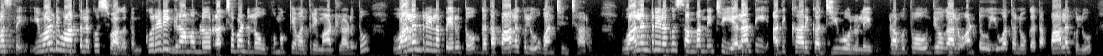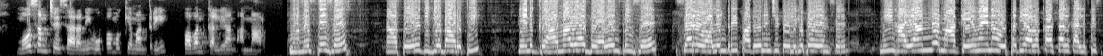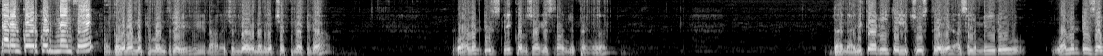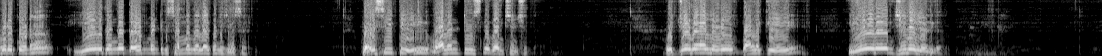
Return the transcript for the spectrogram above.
నమస్తే. ఇవాల్టి వార్తలకు స్వాగతం. కురిడి గ్రామంలో రచ్చబండలో ఉప ముఖ్యమంత్రి మాట్లాడుతూ వాలంటీర్ల పేరుతో గత పాలకులు వంచారు. వాలంటీర్లకు సంబంధించి ఎలాంటి అధికారిక జీవోలు లేవు. ప్రభుత్వ ఉద్యోగాలు అంటూ యువతను గత పాలకులు మోసం చేశారని ఉప ముఖ్యమంత్రి పవన్ కళ్యాణ్ అన్నారు. నమస్తే సార్. నా పేరు దివ్యభారతి. నేను గ్రామాల ward voluntary sir. Sir voluntary పదవి నుంచి తొలగిపోయాను సార్. మీ హయాంలో మాకేమైనా ఉపాధి అవకాశాలు కల్పిస్తారని కోరుకుంటున్నాను సార్. గౌరవ ముఖ్యమంత్రి నారా చంద్రబాబు నాయుడు గారు చెప్పినట్టుగా వాలంటీర్స్ని కొనసాగిస్తామని చెప్పాం కదా. దాని అధికారులతో వెళ్ళి చూస్తే అసలు మీరు వాలంటీర్స్ ఎవరు కూడా ఏ విధంగా గవర్నమెంట్కి సంబంధం లేకుండా చేశారు. వైసీపీ వాలంటీర్స్ని వంచింది ఉద్యోగాలు వాళ్ళకి ఏ విధమైన జీవో లేదు కదా.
